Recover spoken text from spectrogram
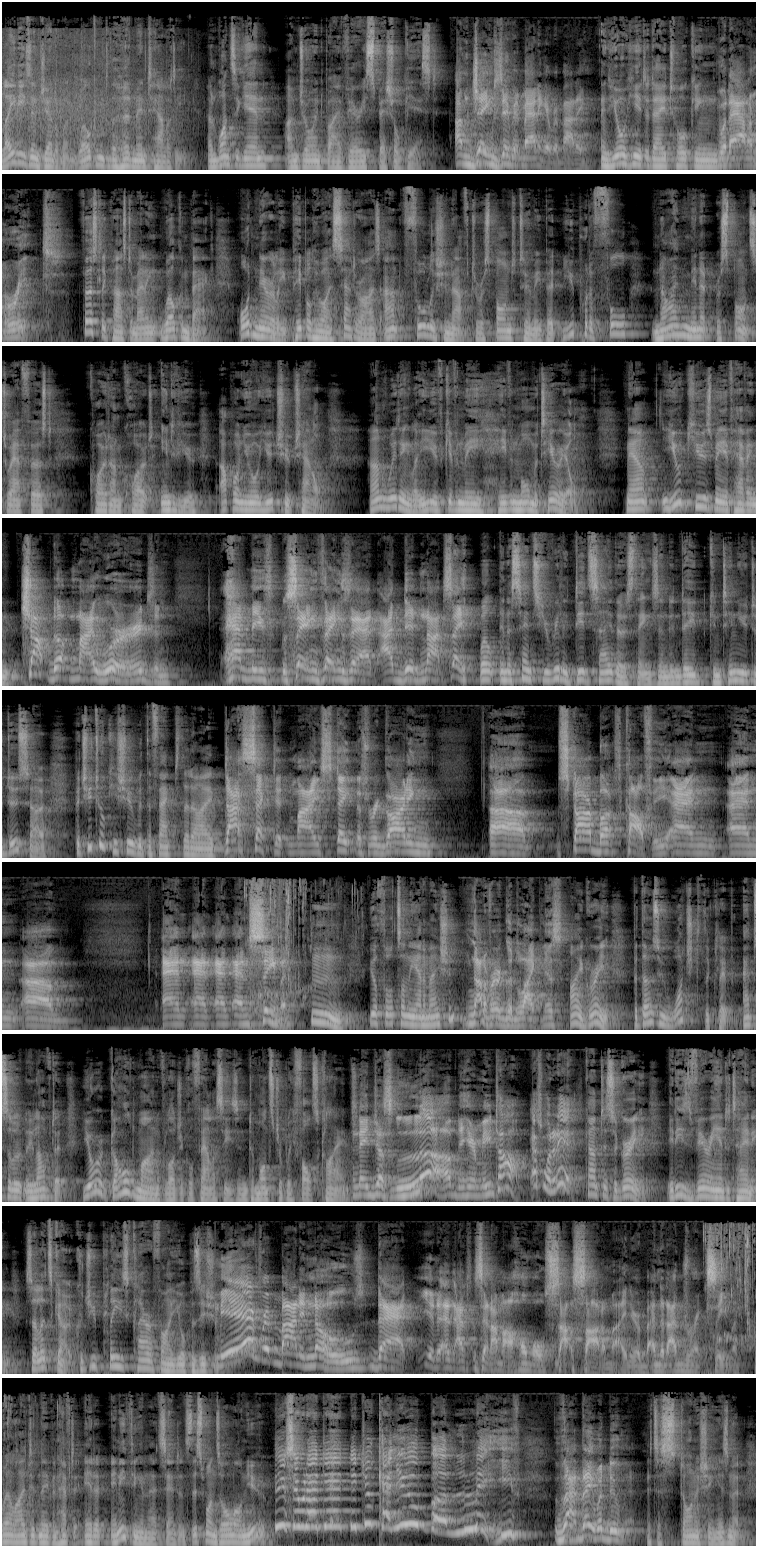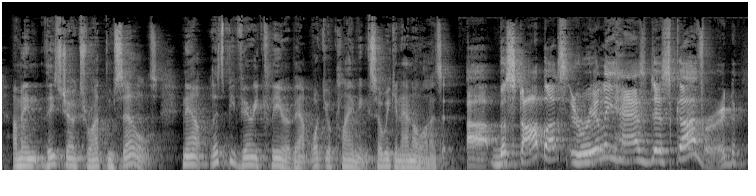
Ladies and gentlemen, welcome to the Herd Mentality. And once again, I'm joined by a very special guest. I'm James David Manning, everybody, And you're here today talking. with Adam Reakes. Firstly, Pastor Manning, welcome back. Ordinarily, people who I satirize aren't foolish enough to respond to me, but you put a full nine minute response to our first quote unquote interview up on your YouTube channel. Unwittingly, you've given me even more material. Now, you accuse me of having Chopped up my words and had me saying things that I did not say. Well, in a sense, you really did say those things and indeed continue to do so. But you took issue with the fact that I. Dissected my statements regarding uh, Starbucks coffee and and um, and and and and semen. Your thoughts on the animation? Not a very good likeness. I agree, but those who watched the clip absolutely loved it. You're a goldmine of logical fallacies and demonstrably false claims. And they just love to hear me talk. That's what it is. Can't disagree. It is very entertaining. So let's go. Could you please clarify your position? Everybody knows that, you know, I said, I'm a homo so- sodomite and that I drink semen. Well, I didn't even have to edit anything in that sentence. This one's all on you. You see what I did? Did you, can you believe that they would do it? It's astonishing, isn't it? I mean, these jokes write themselves. Now, let's be very clear about what you're claiming so we can analyze it. Uh, but Starbucks really has discovered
